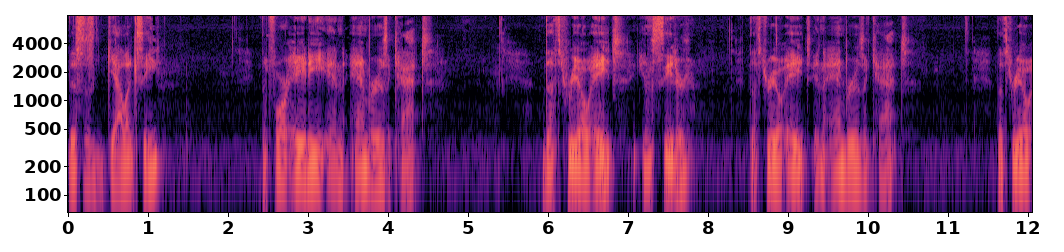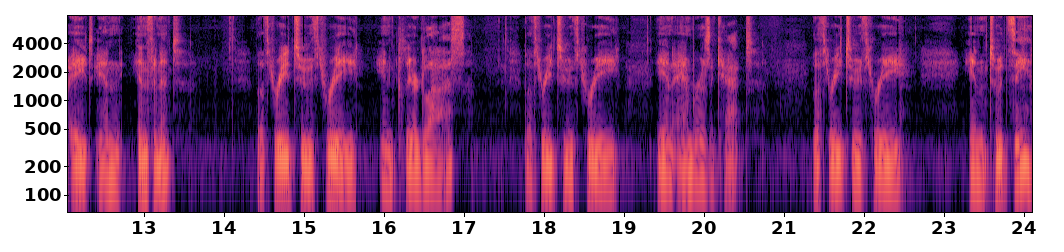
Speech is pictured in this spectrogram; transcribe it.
This is Galaxy. The 480 in Amber is a Cat. the 308 in cedar, the 308 in amber is a cat, the 308 in infinite, the 323 in clear glass, the 323 in amber is a cat, the 323 in Tootsie,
